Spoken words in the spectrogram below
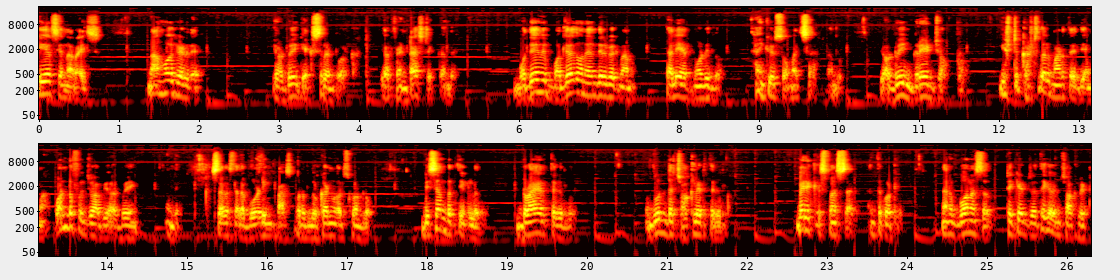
ಟಿಯರ್ಸ್ ಇನ್ ರೈಸ್ ನಾನು ಹೋಗಿ ಹೇಳಿದೆ you are doing excellent work you are fantastic ಅಂದೆ ಮೊದಲೇ ಮೊದಲೇದವನು ಎಂದಿರ್ಬೇಕು ನಾನು. ತಲೆ ಎದ್ದು ನೋಡಿದ್ದು. Thank you so much sir ಅಂದು you are doing great job ಇಷ್ಟು ಕಷ್ಟದಲ್ಲಿ ಮಾಡ್ತಾ ಇದೆಯಮ್ಮ wonderful job you are doing ಅಂದೆ ಸಲ ಸಲ ಬೋರ್ಡಿಂಗ್ ಪಾಸ್ ಬರೆದ್ಲು, ಕಣ್ಣು ಒರೆಸ್ಕೊಂಡ್ಲು. ಡಿಸೆಂಬರ್ ತಿಂಗಳದು, ಡ್ರಾಯರ್ ತೆಗೆದ್ಲು. ದೊಡ್ಡ ಚಾಕ್ಲೇಟ್ ತೆಗೆದ್ಲು. ಮೇರಿ ಕ್ರಿಸ್ಮಸ್ ಸರ್ ಅಂತ ಕೊಟ್ಟರು ನನಗೆ ಬೋನಸ್ ಅದು ಟಿಕೆಟ್ ಜೊತೆಗೆ ಒಂದು ಚಾಕ್ಲೇಟ್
